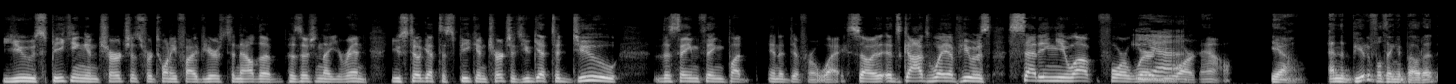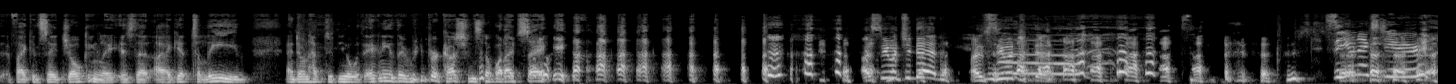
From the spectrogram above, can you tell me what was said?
you speaking in churches for 25 years to now the position that you're in, you still get to speak in churches. You get to do the same thing, but in a different way. So it's God's way of He was setting you up for where yeah. you are now. Yeah. And the beautiful thing about it, if I can say jokingly, is that I get to leave and don't have to deal with any of the repercussions of what I say. I see what you did. I see what you did. see you next year.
